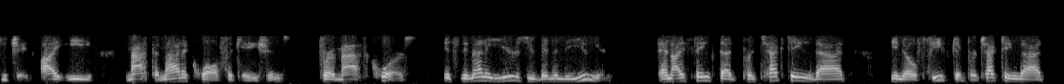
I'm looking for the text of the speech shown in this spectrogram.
teaching, i.e., mathematic qualifications for a math course, it's the amount of years you've been in the union. And I think that protecting that, you know, fiefdom, protecting that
